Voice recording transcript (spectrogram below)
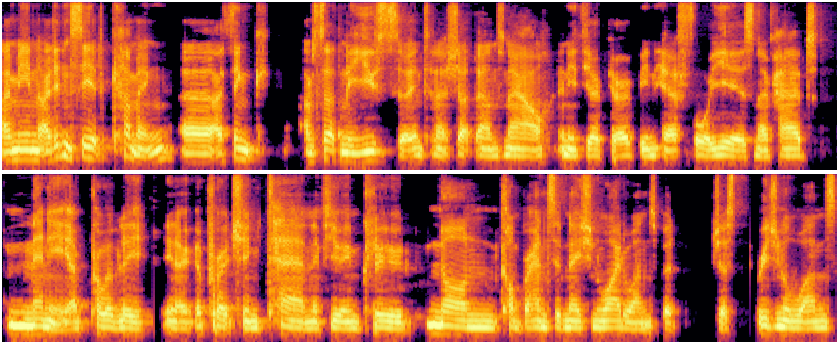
I mean, I didn't see it coming. Uh, I think I'm certainly used to internet shutdowns now in Ethiopia. I've been here four years and I've had many, uh, probably, you know, approaching 10 if you include non comprehensive nationwide ones, but just regional ones.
